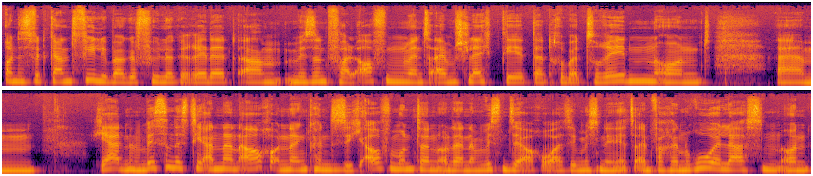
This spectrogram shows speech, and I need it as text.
Und es wird ganz viel über Gefühle geredet. Ähm, wir sind voll offen, wenn es einem schlecht geht, darüber zu reden und ähm, ja, dann wissen es die anderen auch und dann können sie sich aufmuntern oder dann wissen sie auch, oh, sie müssen den jetzt einfach in Ruhe lassen und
